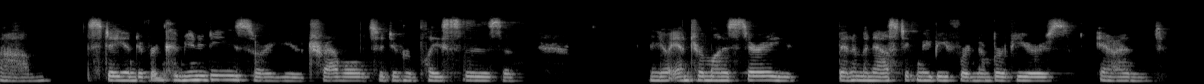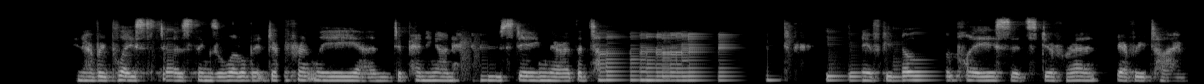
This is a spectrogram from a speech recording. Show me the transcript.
um, stay in different communities or you travel to different places and you know enter a monastery. You've been a monastic maybe for a number of years and you know every place does things a little bit differently and depending on who's staying there at the time even if you know the place it's different every time.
